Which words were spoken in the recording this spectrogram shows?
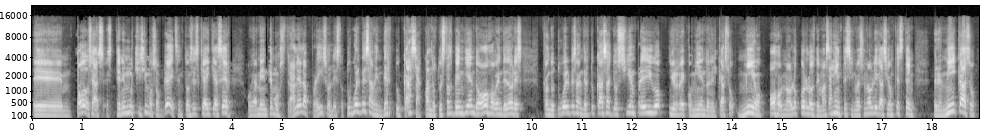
eh, todo, o sea, tienen muchísimos upgrades. Entonces, ¿qué hay que hacer? Obviamente, mostrarle al appraisal esto. Tú vuelves a vender tu casa. Cuando tú estás vendiendo, ojo, vendedores, cuando tú vuelves a vender tu casa, yo siempre digo y recomiendo, en el caso mío, ojo, no hablo por los demás agentes, sino es una obligación que estén, pero en mi caso,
